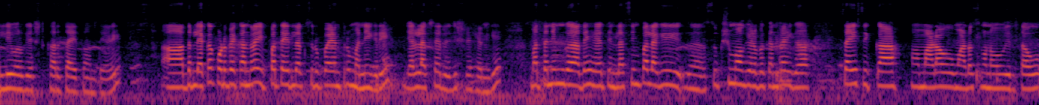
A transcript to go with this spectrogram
ಇಲ್ಲಿವರೆಗೂ ಎಷ್ಟು ಖರ್ಚಾಯಿತು ಅಂತೇಳಿ. ಅದ್ರ ಲೆಕ್ಕ ಕೊಡ್ಬೇಕಂದ್ರೆ ಇಪ್ಪತ್ತೈದು ಲಕ್ಷ ರೂಪಾಯಿ ಅಂತೂ ಮನೆಗೆ ರೀ. ಎರಡು ಲಕ್ಷ ರಿಜಿಸ್ಟ್ರೇಷನ್ಗೆ ಮತ್ತು ನಿಮ್ಗೆ ಅದೇ ಹೇಳ್ತೀನಿಲ್ಲ ಸಿಂಪಲ್ಲಾಗಿ ಸೂಕ್ಷ್ಮವಾಗಿ ಹೇಳ್ಬೇಕಂದ್ರೆ ಈಗ ಸೈ ಸಿಕ್ಕ ಮಾಡವು ಮಾಡಿಸ್ಕೊಳವು ಇರ್ತಾವೆ.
